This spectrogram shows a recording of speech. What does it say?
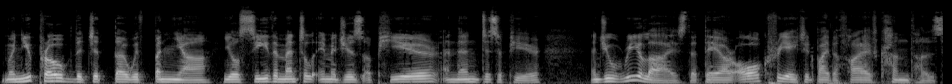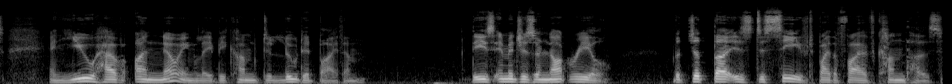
When you probe the citta with banya, you'll see the mental images appear and then disappear, and you'll realize that they are all created by the five khandhas, and you have unknowingly become deluded by them. These images are not real. The citta is deceived by the five khandhas.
